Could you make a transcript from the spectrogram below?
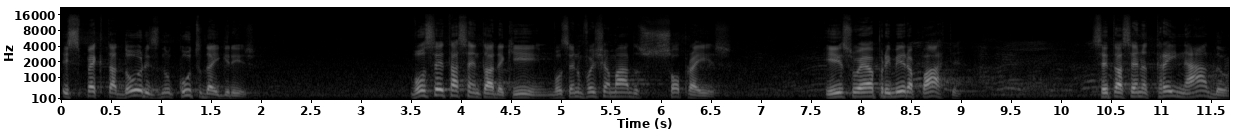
espectadores no culto da igreja. Você está sentado aqui, você não foi chamado só para isso. Isso é a primeira parte. Você está sendo treinado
